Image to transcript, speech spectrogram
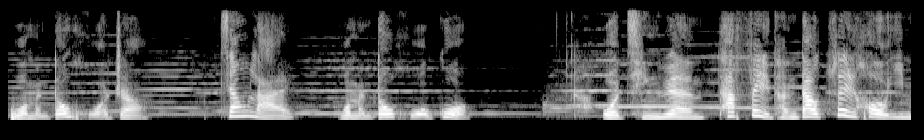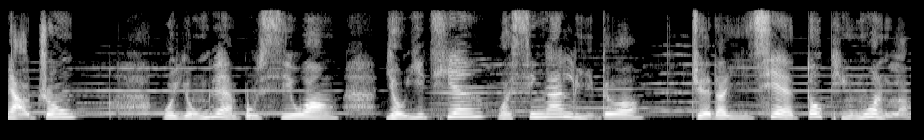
我们都活着，将来我们都活过。我情愿他沸腾到最后一秒钟，我永远不希望有一天我心安理得，觉得一切都平稳了。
